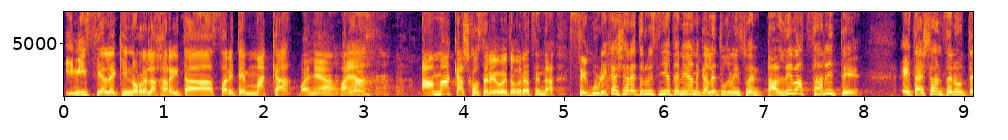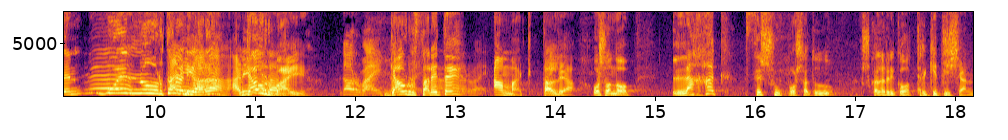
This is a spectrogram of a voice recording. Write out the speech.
inizialekin horrela jarrita zarete maka, Baina- baina amak asko zere hobeto geratzen da. Ze gure kaxara etorri zinatenean galetu genizuen talde bat zarete, eta esan zenuten, bueno, hortan ari gara, gaur bai. Gaur bai. Gaur zarete Gaur bai. amak taldea. Oso ondo, lajak ze suposatu du Euskal Herriko trikitixan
